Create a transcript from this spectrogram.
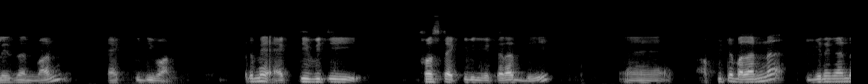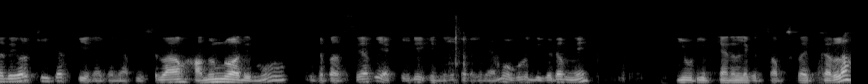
lesson 1 activity 1. ඒත් මේ activity first activity එක කරද්දී අපිට බලන්න ඉගෙන ගන්න දේවල් කීපයක් තියෙනවා. ඒ කියන්නේ අපි ඉස්ලාම් හඳුන්වා දෙමු. ඊට පස්සේ අපි activity එකින් එක කරගෙන යමු. ඔයගොල්ලෝ දිගටම මේ YouTube channel එකට subscribe කරලා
